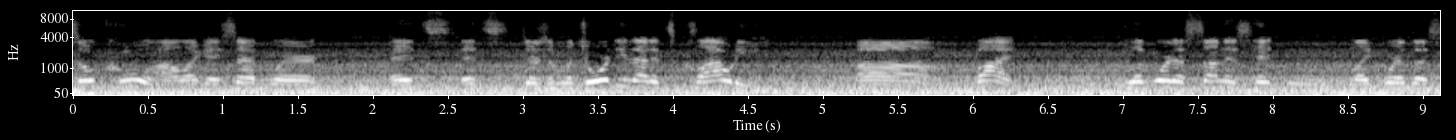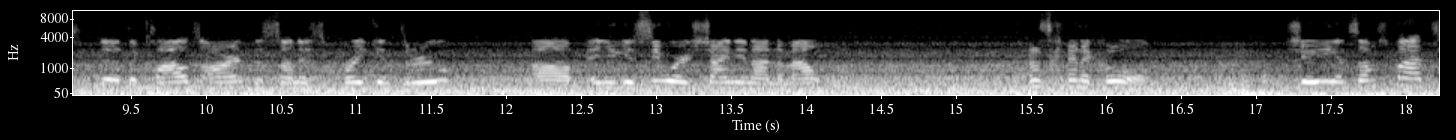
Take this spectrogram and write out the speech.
So cool how, like I said, where it's it's there's a majority that it's cloudy, uh, but look where the sun is hitting, like where the the, the clouds aren't, the sun is breaking through, um, and you can see where it's shining on the mountain. That's kind of cool. Shady in some spots,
